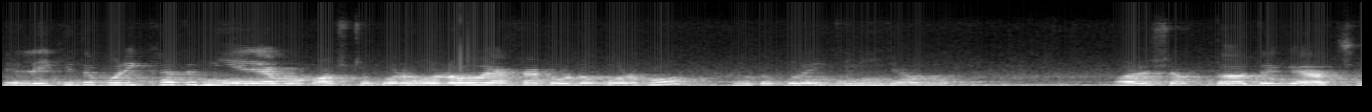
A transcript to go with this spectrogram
এ লিখিত পরীক্ষাতে নিয়ে যাব। কষ্ট করে হলেও একটা টোটো করব টোটো করেই নিয়ে যাব। পরের সপ্তাহ থেকে আছে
